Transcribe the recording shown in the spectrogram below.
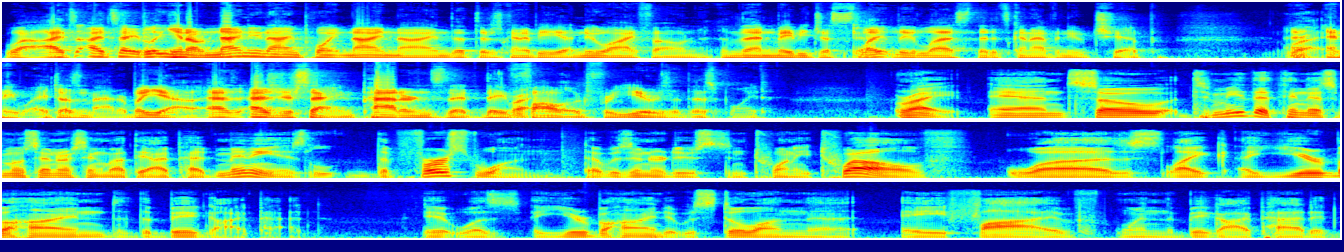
well, I'd, I'd, say you know ninety nine point nine nine that there's going to be a new iPhone, and then maybe just slightly yeah. less that it's going to have a new chip. Right. Anyway, it doesn't matter. But yeah, as, as you're saying, patterns that they've right. followed for years at this point. Right. And so to me, the thing that's most interesting about the iPad mini is the first one that was introduced in 2012 was like a year behind the big iPad. It was a year behind. It was still on the A5 when the big iPad had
